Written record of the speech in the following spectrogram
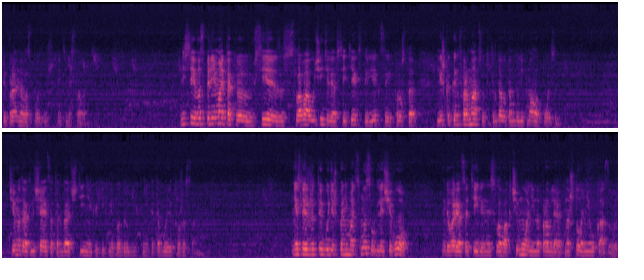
ты правильно воспользуешься этими словами. Если воспринимать так э, все слова учителя, все тексты, лекции просто лишь как информацию, то тогда в этом будет мало пользы. Чем это отличается тогда от чтения каких-либо других книг? Это будет то же самое. Если же ты будешь понимать смысл, для чего говорятся те или иные слова, к чему они направляют, на что они указывают,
